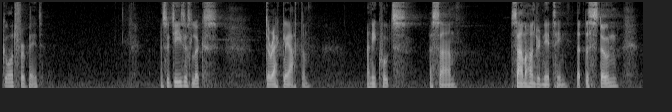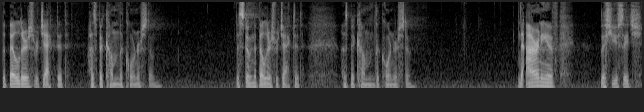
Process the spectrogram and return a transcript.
God forbid. And so Jesus looks directly at them and he quotes a psalm, Psalm 118, that the stone the builders rejected has become the cornerstone. The stone the builders rejected has become the cornerstone. The irony of this usage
